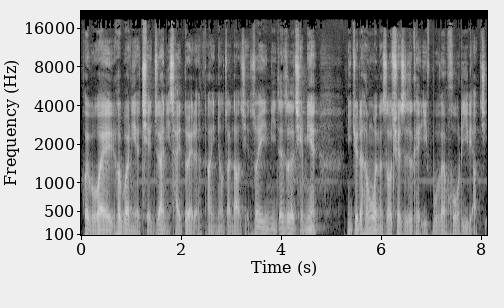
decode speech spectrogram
会不会会不会你的钱就在你猜对了，然后你没有赚到钱？所以你在这个前面你觉得很稳的时候，确实是可以一部分获利了结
